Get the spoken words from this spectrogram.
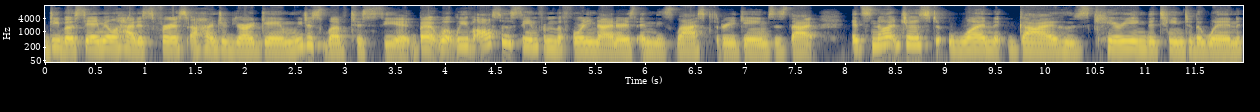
Deebo Samuel had his first 100 yard game. We just love to see it. But what we've also seen from the 49ers in these last three games is that it's not just one guy who's carrying the team to the win,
